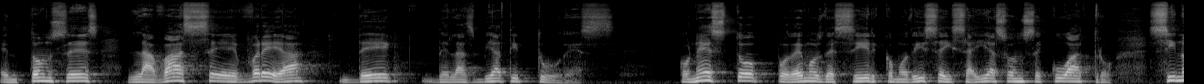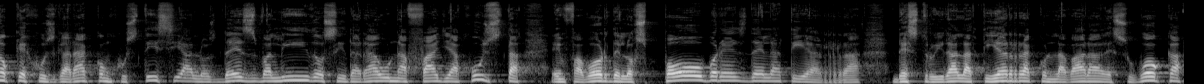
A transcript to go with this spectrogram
entonces la base hebrea de, de las beatitudes. Con esto podemos decir, como dice Isaías 11:4, sino que juzgará con justicia a los desvalidos y dará una falla justa en favor de los pobres de la tierra. Destruirá la tierra con la vara de su boca,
